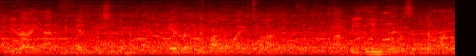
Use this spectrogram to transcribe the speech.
പുതിയതായി ആരംഭിക്കാൻ ഉദ്ദേശിക്കുന്ന കേരളത്തിന്റെ ഭാഗമായിട്ടുള്ള പിൽഗ്രിം ടൂറിസത്തിന്റെ ഭാഗമാണ്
